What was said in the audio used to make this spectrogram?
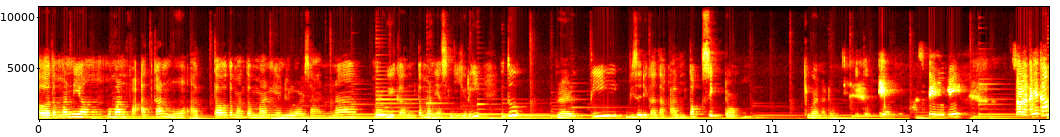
eh, teman yang memanfaatkanmu atau teman-teman yang di luar sana merugikan temannya sendiri itu berarti bisa dikatakan toksik dong? Gimana dong itu? Iya pasti. Soalnya kan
